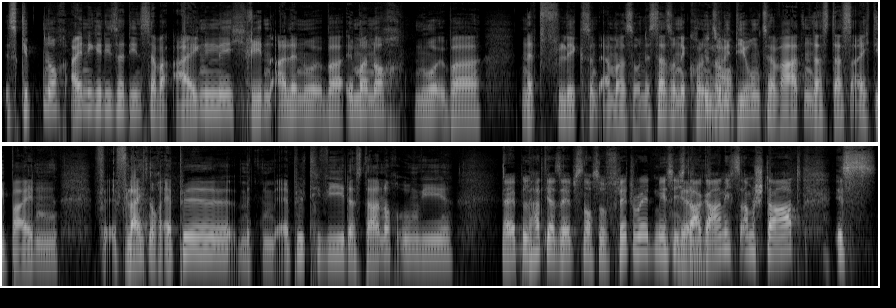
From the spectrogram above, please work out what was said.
es gibt noch einige dieser Dienste, aber eigentlich reden alle nur über, immer noch nur über Netflix und Amazon. Ist da so eine Konsolidierung zu erwarten, dass das eigentlich die beiden, vielleicht noch Apple mit dem Apple TV, dass da noch irgendwie Na, Apple hat ja selbst noch so Flatrate-mäßig Ja. da gar nichts am Start. Ist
